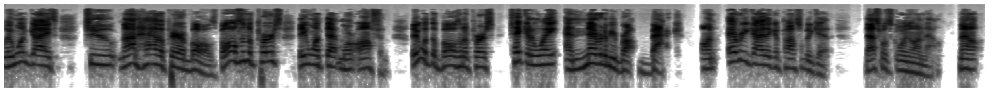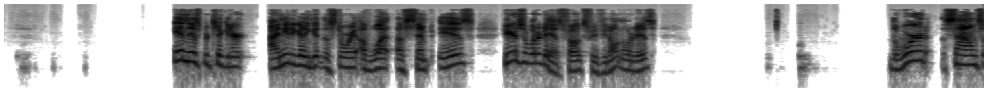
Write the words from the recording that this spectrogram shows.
they want guys to not have a pair of balls. Balls in the purse, they want that more often. They want the balls in the purse taken away and never to be brought back on every guy they could possibly get. That's what's going on now. Now, in this particular, I need to go and get the story of what a simp is. Here's what it is, folks. If you don't know what it is, the word sounds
